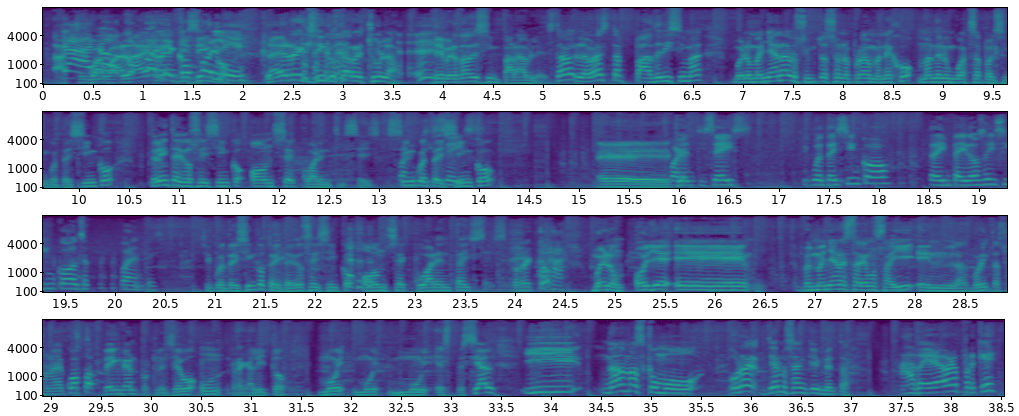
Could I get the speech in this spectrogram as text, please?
Ah, Ya, Chihuahua, no, la cópale, RX5. cópale. La RX5 está re chula. De verdad es imparable. Está, la verdad está padrísima. Bueno, mañana los invito a hacer una prueba de manejo. Manden un WhatsApp al 55 3265 1146. 55 eh, ¿qué? 46. 55, 32, 65, 11, 46. 55 32 65 11 46, ¿correcto? Ajá. Bueno, oye, eh, pues mañana estaremos ahí en la bonita zona de Cuapa. Vengan porque les llevo un regalito muy, muy, muy especial. Y nada más como, ahora ya no saben qué inventar. A ver, ¿ahora por qué?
